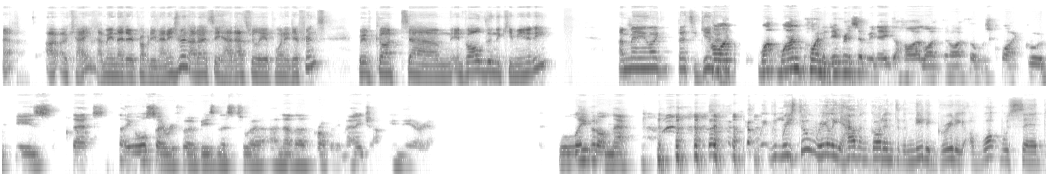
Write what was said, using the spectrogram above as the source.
Uh, okay, I mean they do property management. I don't see how that's really a point of difference. We've got um, involved in the community. I mean, like that's a given. One, one, one point of difference that we need to highlight that I thought was quite good is that they also refer business to a, another property manager in the area. We'll leave it on that. we, we still really haven't got into the nitty gritty of what was said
